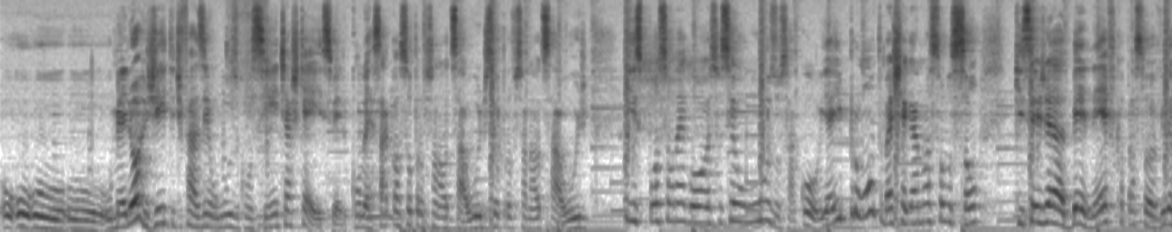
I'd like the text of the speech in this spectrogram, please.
O, o, o, o- melhor jeito de fazer um uso consciente, acho que é esse, velho. Conversar com o seu profissional de saúde, seu profissional de saúde, e expor seu negócio, seu uso, sacou? E aí pronto, vai chegar numa solução que seja benéfica pra sua vida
